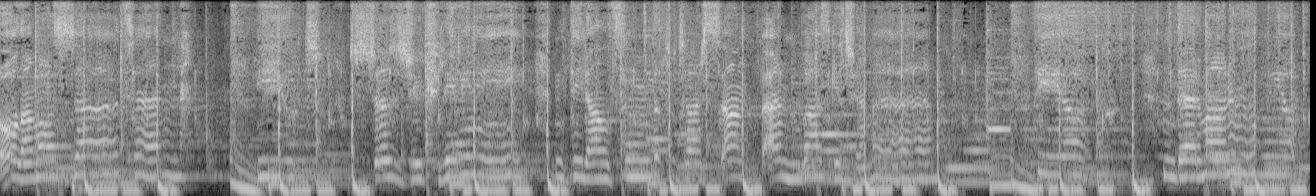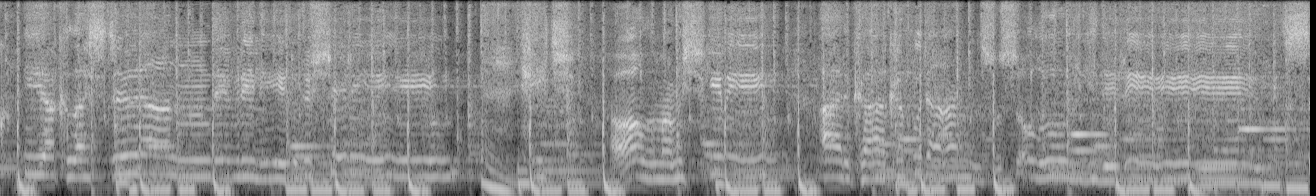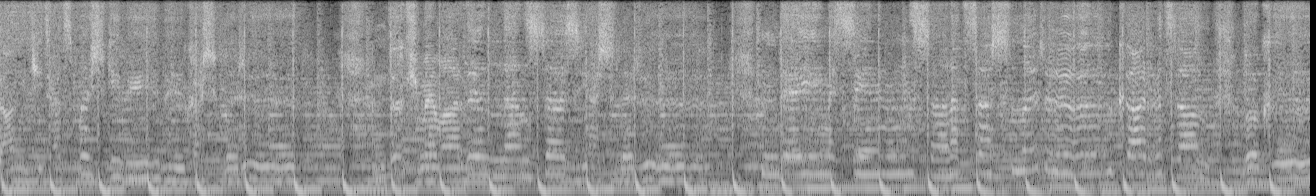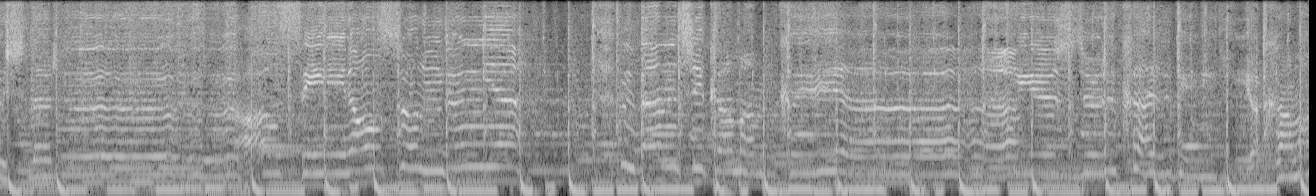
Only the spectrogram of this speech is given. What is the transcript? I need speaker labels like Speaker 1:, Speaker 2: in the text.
Speaker 1: olamaz zaten. Yut sözcüklerini dil altında tutarsan ben vazgeçemem. Yok dermanım yok. Yaklaştığın an devrilir düşerim. Hiç olmamış gibi arka kapıdan sus olur giderim. Sanki tatmış gibi büyük aşkları Dökmem ardından söz yaşları. Değmesin sana taşları Kartal bakışları. Al senin olsun dünya Ben çıkamam kıyıya. Yüzdür kalbimi yakamoza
